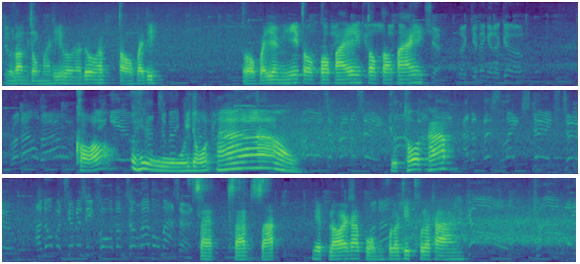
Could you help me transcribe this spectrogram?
เดี๋ยวร่อนจงมาที่โรนัลโดครับต่อไปดิต่อไปอย่างนี้ต่อต่อไปต่อต่อไป ขอโอ้โหโดนอ้าวจุดโทษครับสัดว์สัดว์สัด them to level matters. ซัดซัดซัดเรียบร้อยครับผมคนละทิศคนละทาง Goal. Calmly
